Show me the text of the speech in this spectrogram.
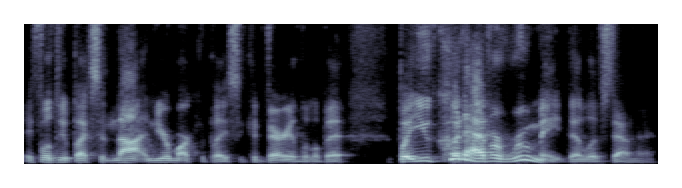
a full duplex and not in your marketplace, it could vary a little bit. But you could have a roommate that lives down there.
